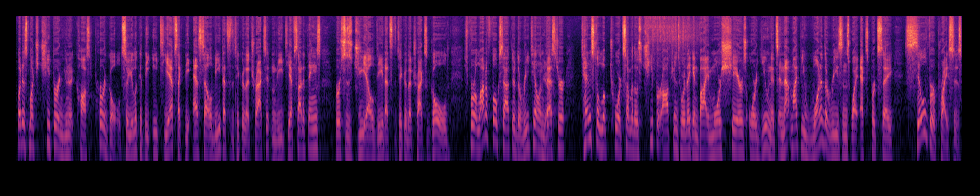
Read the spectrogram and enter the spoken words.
but is much cheaper in unit cost per gold. So you look at the ETFs like the SLV, that's the ticker that tracks it, and the ETF side of things, versus GLD, that's the ticker that tracks gold. For a lot of folks out there, the retail investor tends to look towards some of those cheaper options where they can buy more shares or units. And that might be one of the reasons why experts say silver prices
